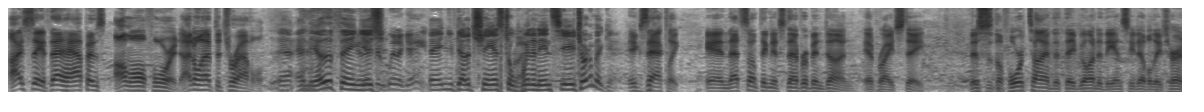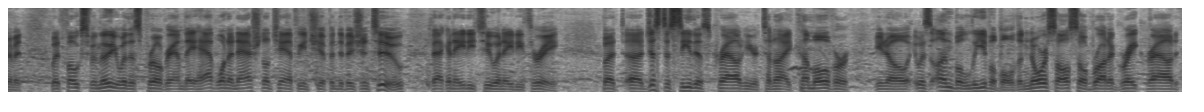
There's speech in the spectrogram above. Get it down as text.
I say if that happens, I'm all for it. I don't have to travel. Yeah, and the other thing is, win a game. and you've got a chance to right. win an NCAA tournament game. Exactly, and that's something that's never been done at Wright State. This is the fourth time that they've gone to the NCAA tournament. But folks familiar with this program, they have won a national championship in Division Two back in '82 and '83. But uh, just to see this crowd here tonight come over, you know, it was unbelievable. The Norse also brought a great crowd.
